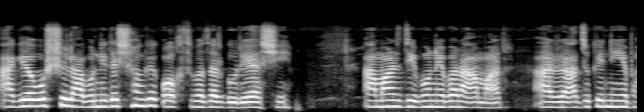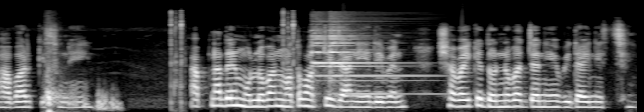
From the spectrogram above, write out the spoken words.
আগে অবশ্যই লাবণীদের সঙ্গে কক্সবাজার ঘুরে আসি। আমার জীবন এবার আমার, আর রাজুকে নিয়ে ভাবার কিছু নেই। আপনাদের মূল্যবান মতামতটি জানিয়ে দেবেন। সবাইকে ধন্যবাদ জানিয়ে বিদায় নিচ্ছি।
